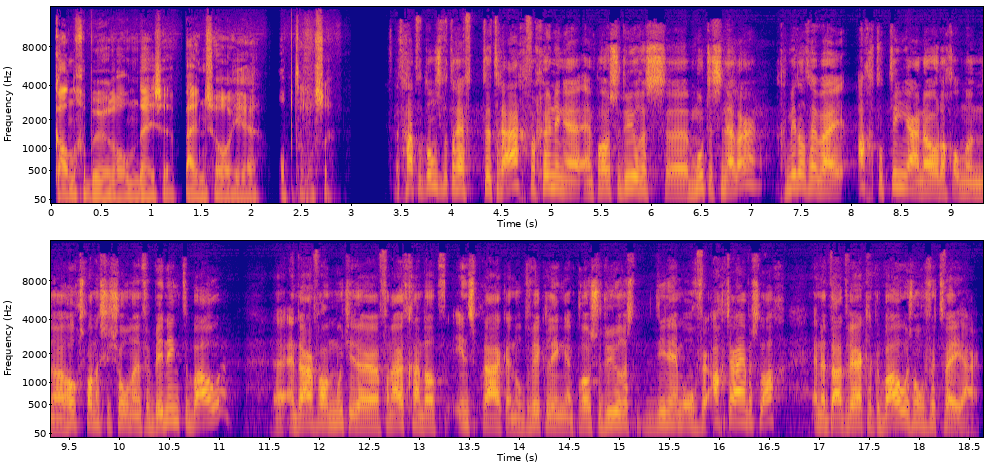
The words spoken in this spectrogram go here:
kan gebeuren om deze puinzooi eh, op te lossen. Het gaat wat ons betreft te traag. Vergunningen en procedures eh, moeten sneller. Gemiddeld hebben wij 8 tot 10 jaar nodig om een uh, hoogspanningsstation en verbinding te bouwen. En daarvan moet je ervan uitgaan dat inspraak en ontwikkeling en procedures, die nemen ongeveer 8 jaar in beslag. En het daadwerkelijke bouwen is ongeveer 2 jaar.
